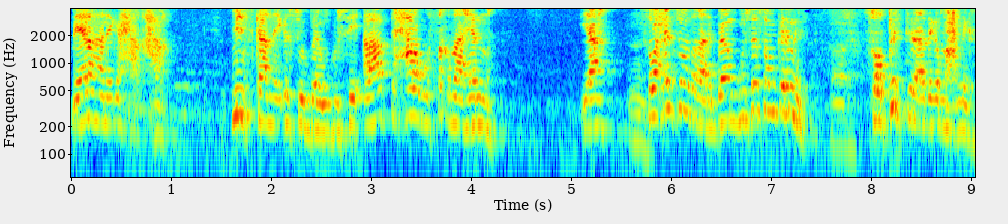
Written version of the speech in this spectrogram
meelahan iga xaaq xaaq miiskaana iga soo baangusay alaabta xala wasaqdaa hedna ya. Sawaaxil soo mataqaana baanguusa soo ma garanaysa Ah. soo tirtir adiga macniga.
